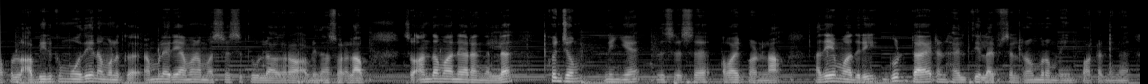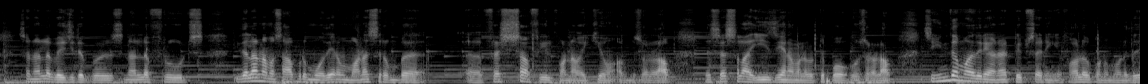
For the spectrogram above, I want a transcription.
அப்படி அப்படி இருக்கும் போதே நம்மளுக்கு நம்மள அறியாமல் நம்ம ஸ்ட்ரெஸ்ஸுக்கு உள்ளாகிறோம் அப்படின்னு தான் சொல்லலாம். ஸோ அந்த மாதிரி நேரங்களில் கொஞ்சம் நீங்கள் இந்த ஸ்ட்ரெஸ்ஸை அவாய்ட் பண்ணலாம். அதே மாதிரி good diet and healthy lifestyle ரொம்ப ரொம்ப இம்பார்ட்டன்ட்டுங்க ஸோ நல்ல வெஜிடபிள்ஸ் நல்ல ஃப்ரூட்ஸ் இதெல்லாம் நம்ம சாப்பிடும் போதே நம்ம மனசு ரொம்ப ஃப்ரெஷ்ஷாக ஃபீல் பண்ண வைக்கும் அப்படின்னு சொல்லலாம். இந்த ஸ்ட்ரெஸ்லாம் ஈஸியாக நம்மளை விட்டு போகும் சொல்லலாம். ஸோ இந்த மாதிரியான டிப்ஸை நீங்கள் ஃபாலோ பண்ணும் பொழுது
